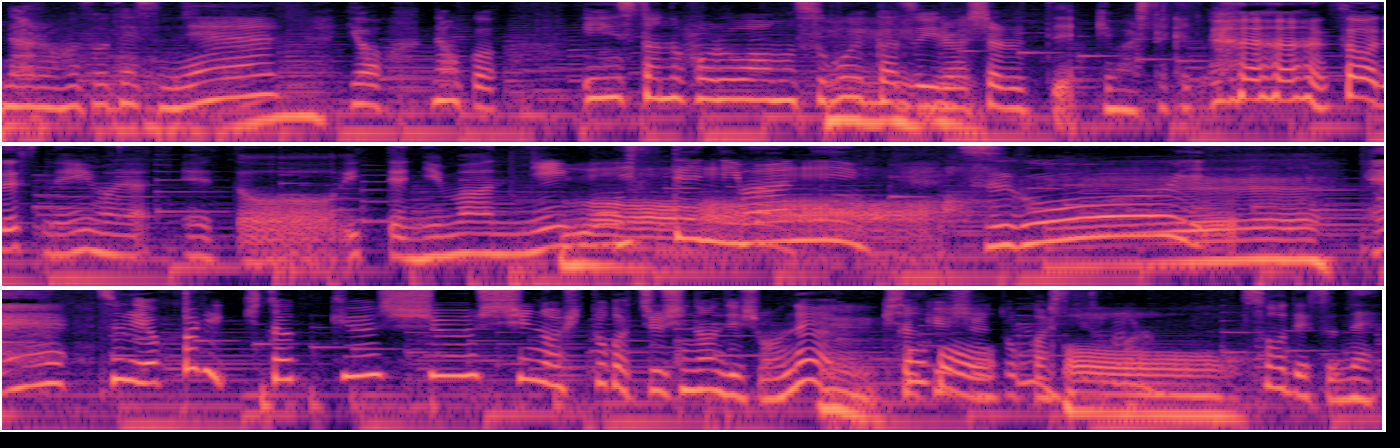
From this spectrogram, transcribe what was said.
なるほどですね。いやなんかインスタのフォロワーもすごい数いらっしゃるって聞きましたけど、そうですね。今えっ、と1.2万人。うわ1.2万人。すごいへえー、それやっぱり北九州市の人が中心なんでしょうね、うん。北九州に特化してるから、ーそうですね。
